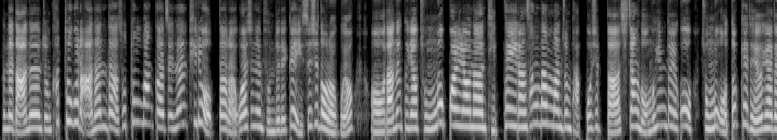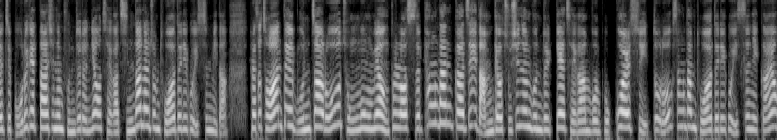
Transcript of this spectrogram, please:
근데 나는 좀 카톡을 안 한다, 소통방까지는 필요 없다라고 하시는 분들이 꽤 있으시더라고요. 어, 나는 그냥 종목 관련한 디테일한 상담만 좀 받고 싶다. 시장 너무 힘들고 종목 어떻게 대응해야 될지 모르겠다 하시는 분들은요. 제가 진단을 좀 도와드리고 있습니다. 그래서 저한테 문자로 종목명 플러스 평단까지 남겨주시는 분들께 제가 한번 복구할 수 있도록 상담 도와드리고 있으니까요.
